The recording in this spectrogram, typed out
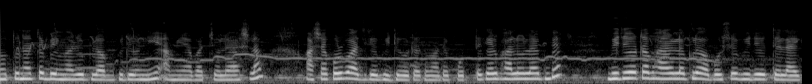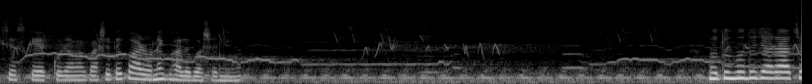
নতুন একটা বেঙ্গালি ব্লগ ভিডিও নিয়ে আমি আবার চলে আসলাম। আশা করব আজকের ভিডিওটা তোমাদের প্রত্যেকের ভালো লাগবে। ভিডিওটা ভালো লাগলে অবশ্যই ভিডিওতে লাইক সাবস্ক্রাইব করে আমার পাশে থেকো আর অনেক ভালোবাসা নিও। নতুন বন্ধু যারা আছো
